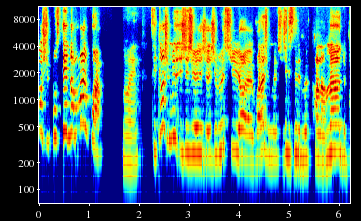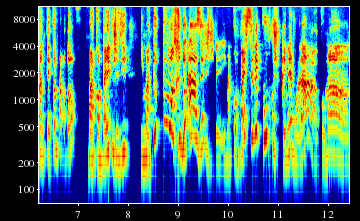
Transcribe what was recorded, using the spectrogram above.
Moi, je postais normal, quoi. Ouais. C'est quand je me, je, je, je me suis, euh, voilà, j'ai décidé de me prendre en main, de prendre quelqu'un, pardon, m'accompagner, que j'ai dit, il m'a tout, tout montré de A à Z. Il m'accompagnait, c'était des cours que je prenais, voilà, comment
